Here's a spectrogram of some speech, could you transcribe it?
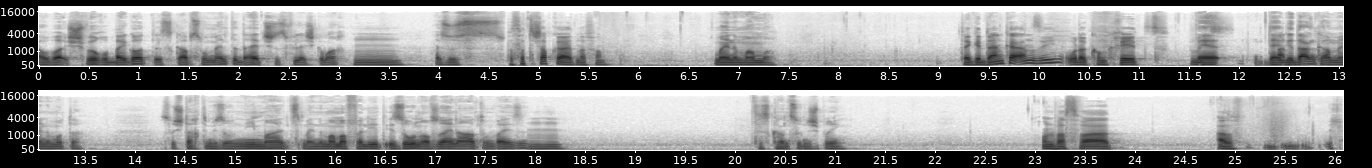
aber ich schwöre bei Gott, es gab Momente, da hätte ich das vielleicht gemacht. Also es ist Was hat dich abgehalten davon? meine Mama. Der Gedanke an sie oder konkret mit Der, der an- Gedanke an meine Mutter. So, ich dachte mir so, niemals, meine Mama verliert ihr Sohn auf so eine Art und Weise. Das kannst du nicht bringen. Und was war, also ich,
